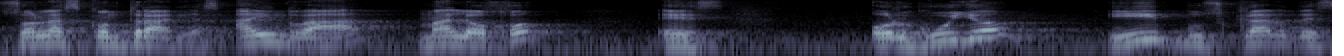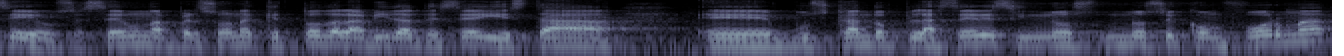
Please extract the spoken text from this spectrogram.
son las contrarias. Ain Ra, mal ojo, es orgullo y buscar deseos, es ser una persona que toda la vida desea y está eh, buscando placeres y no, no se conforma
